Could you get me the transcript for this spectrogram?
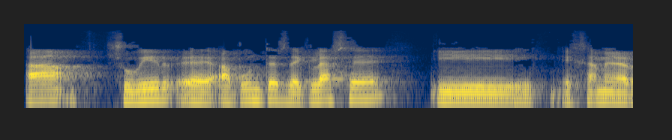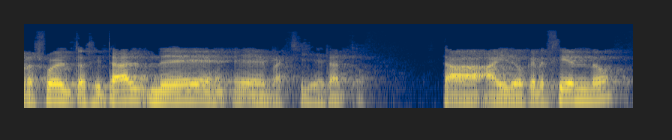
a subir eh, apuntes de clase y exámenes resueltos y tal de eh, bachillerato. ha ido creciendo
